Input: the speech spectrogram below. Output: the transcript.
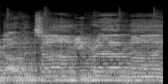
About the time he grabbed my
